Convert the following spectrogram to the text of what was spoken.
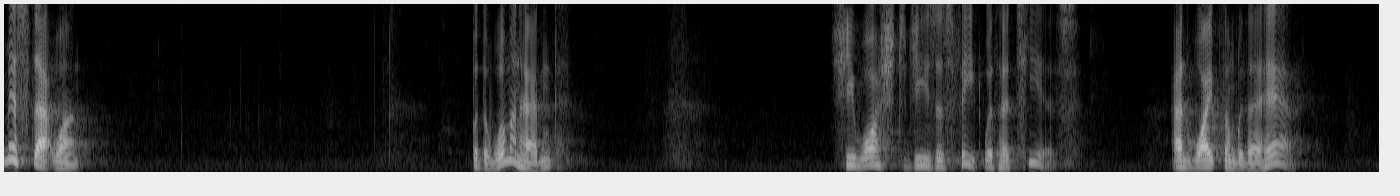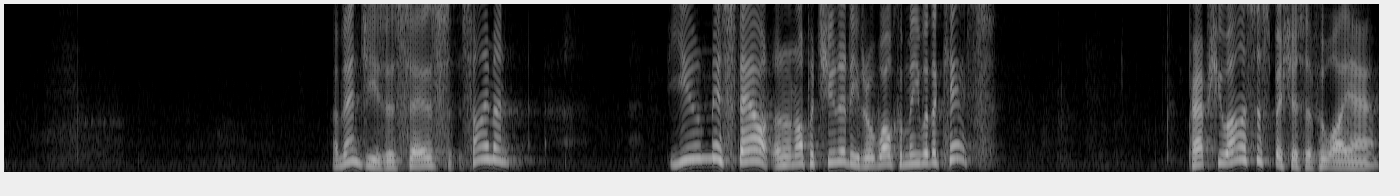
missed that one. But the woman hadn't. She washed Jesus' feet with her tears and wiped them with her hair. And then Jesus says, Simon, you missed out on an opportunity to welcome me with a kiss. Perhaps you are suspicious of who I am.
